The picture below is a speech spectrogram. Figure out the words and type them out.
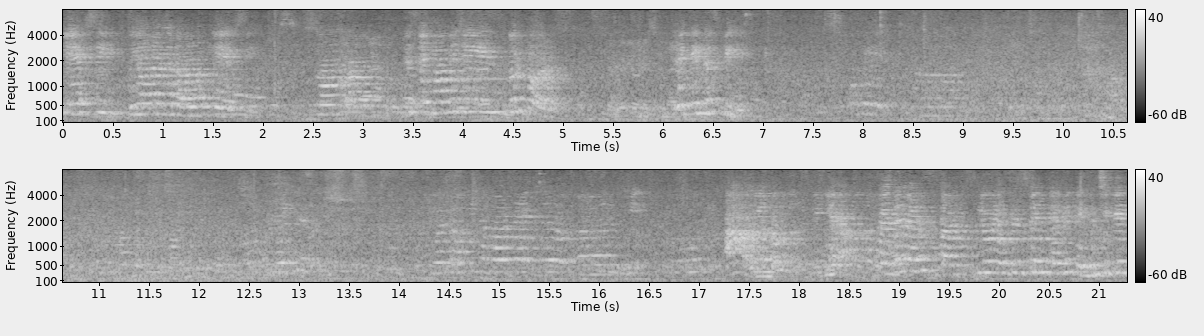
KFC, we all are the of KFC. So uh, this technology is good for us. Like in the space. Okay. You are talking about that G- yeah, featherless, bird flu resistant, everything. The chicken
